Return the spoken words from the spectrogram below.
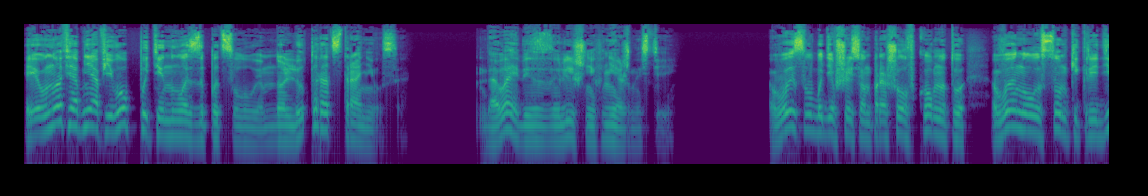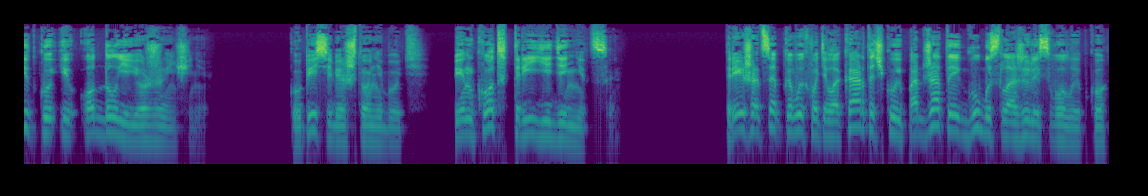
и, вновь обняв его, потянулась за поцелуем, но Лютер отстранился. «Давай без лишних нежностей». Высвободившись, он прошел в комнату, вынул из сумки кредитку и отдал ее женщине. «Купи себе что-нибудь. Пин-код три единицы». Триша цепко выхватила карточку, и поджатые губы сложились в улыбку.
